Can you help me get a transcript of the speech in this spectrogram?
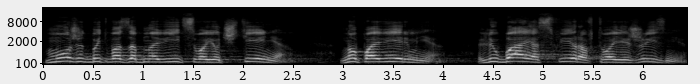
Может быть, возобновить свое чтение. Но поверь мне, любая сфера в твоей жизни,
